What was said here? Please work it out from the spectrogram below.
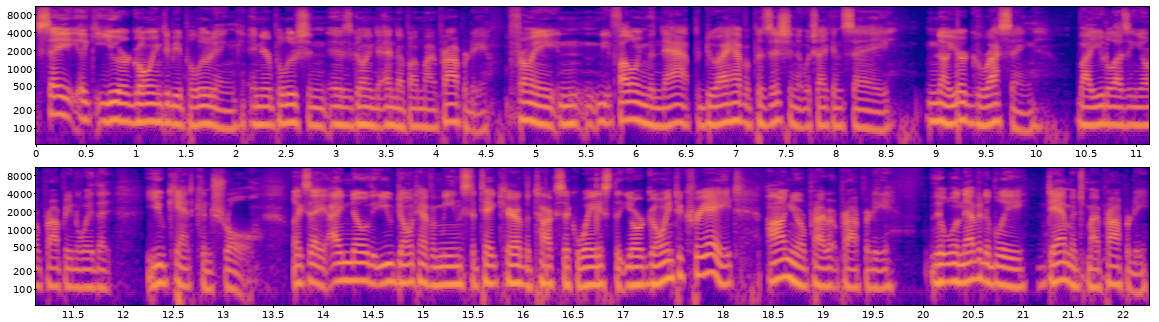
say like you're going to be polluting and your pollution is going to end up on my property. From a following the NAP, do I have a position at which I can say, no, you're aggressing by utilizing your property in a way that you can't control. Like say, I know that you don't have a means to take care of the toxic waste that you're going to create on your private property that will inevitably damage my property.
